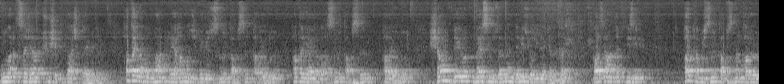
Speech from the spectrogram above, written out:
Bunları kısaca şu şekilde açıklayabilirim. Hatay'da bulunan Reyhanlı Cilve Gözü sınır kapısı karayolu, Hatay Yayladağ sınır kapısı karayolu, Şam, Beyrut, Mersin üzerinden deniz yolu ile gelirler. Gaziantep, Dizip, Karkamış sınır kapısından karayolu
